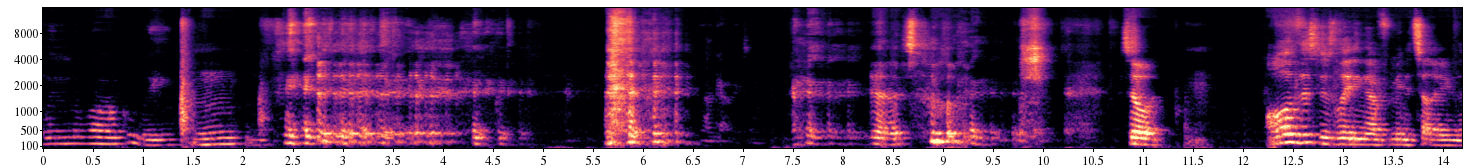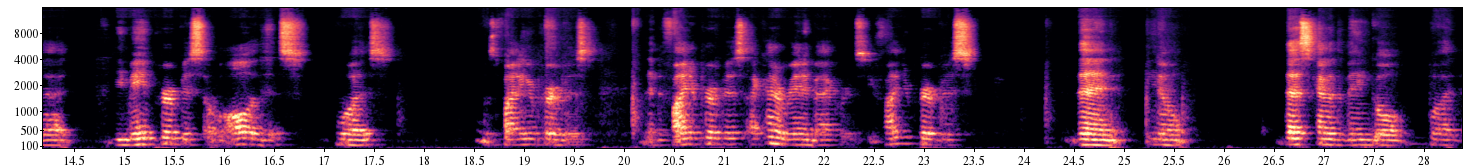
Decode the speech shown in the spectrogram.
when to walk away. mm-hmm. Yeah. So, all of this is leading up for me to tell you that the main purpose of all of this was was finding your purpose. Then to find your purpose, I kind of ran it backwards. You find your purpose, then you know that's kind of the main goal. But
